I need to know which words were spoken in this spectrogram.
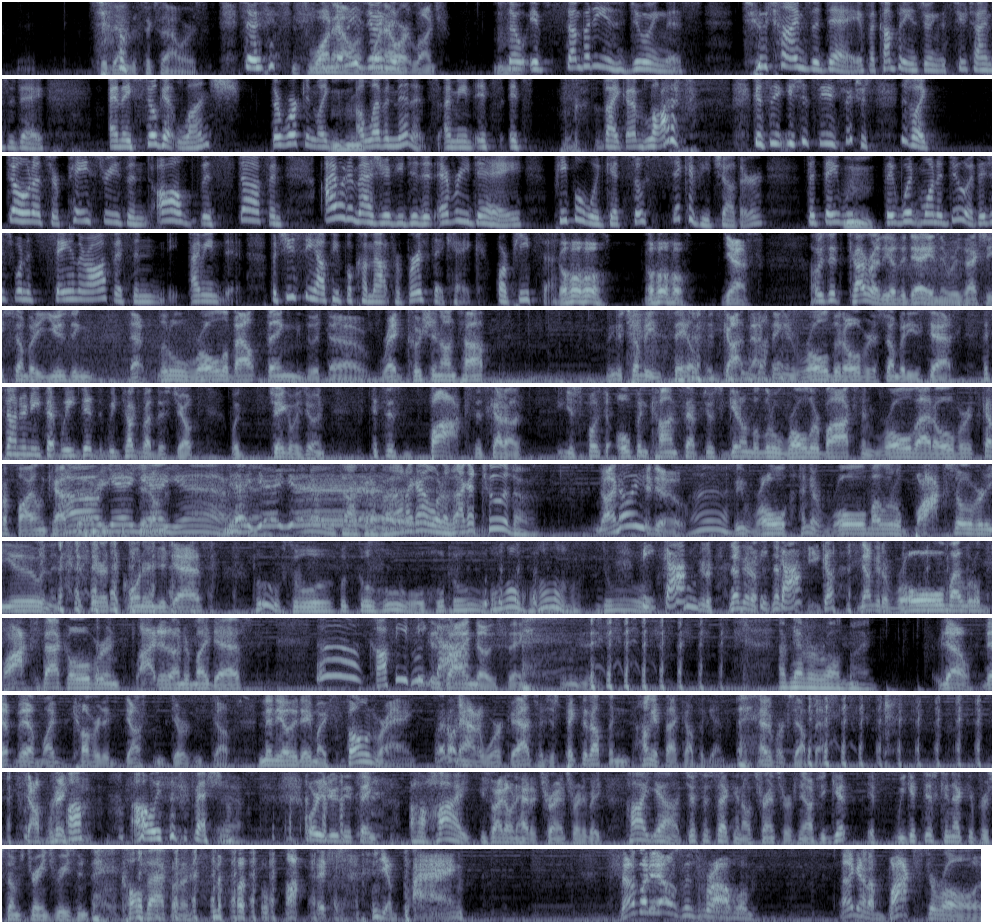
We're down to six hours. So if it's It's one hour, somebody's doing hour this- at lunch. So if somebody is doing this two times a day, if a company is doing this two times a day, and they still get lunch, they're working like Mm-hmm. 11 minutes. I mean, it's it's like a lot of because you should see these pictures. There's like donuts or pastries and all this stuff, and I would imagine if you did it every day, people would get so sick of each other that they would Mm. they wouldn't want to do it. They just want to stay in their office and I mean, but you see how people come out for birthday cake or pizza. Oh, oh, yes. I was at Cairo the other day, and there was actually somebody using that little rollabout thing with the red cushion on top. I think it was somebody in sales had gotten that thing and rolled it over to somebody's desk. It's underneath that we did. We talked about this, Joe. What Jacob was doing. It's this box that's got a. You're supposed to open concept. Just get on the little roller box and roll that over. It's got a filing cabinet. Oh underneath. yeah, You sit yeah, on the- yeah, Yeah, Okay. yeah, yeah. I know you're talking about. I got one of those. I got two of those. I know you do. Ah. We roll. I'm gonna roll my little box over to you, and then sit there at the corner of your desk. Oh, so what the Fika? I'm gonna, now I'm gonna, Fika? now, fika. Now I'm gonna roll my little box back over and slide it under my desk. Coffee, Who fika. designed those things? Who did they- I've never rolled mine. No, that, that mine's covered in dust and dirt and stuff. And then the other day, my phone rang. I don't know how to work that, so I just picked it up and hung it back up again. That works out best. Stop ringing. Oh, always the professional. or you do the thing, uh, hi, because I don't know how to transfer anybody. Hi, yeah, just a second, I'll transfer. Now, if you get, if we get disconnected for some strange reason, call back on another line, and you bang. Somebody else's problem. I got a box to roll.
